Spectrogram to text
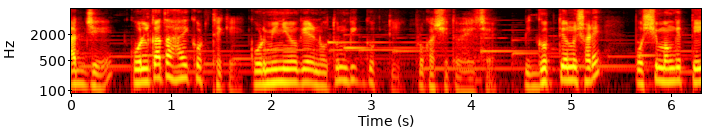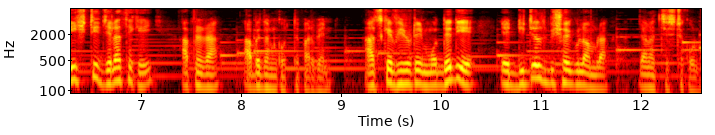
রাজ্যে কলকাতা হাইকোর্ট থেকে কর্মী নিয়োগের নতুন বিজ্ঞপ্তি প্রকাশিত হয়েছে। বিজ্ঞপ্তি অনুসারে পশ্চিমবঙ্গের তেইশটি জেলা থেকেই আপনারা আবেদন করতে পারবেন। আজকে ভিডিওটির মধ্যে দিয়ে এর ডিটেলস বিষয়গুলো আমরা জানার চেষ্টা করব।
